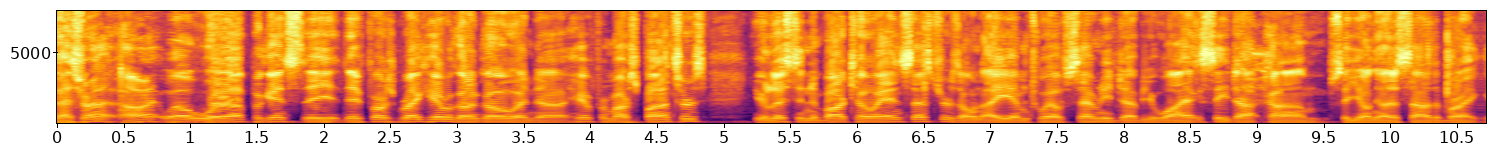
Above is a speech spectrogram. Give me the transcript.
That's right. All right. Well, we're up against the, the first break here. We're going to go and uh, hear from our sponsors. You're listening to Bartow Ancestors on AM 1270 WYXC.com. See you on the other side of the break.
